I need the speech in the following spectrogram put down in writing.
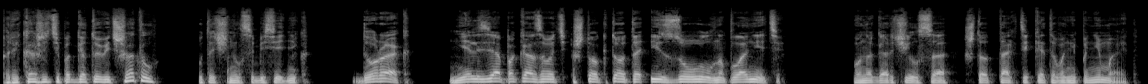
«Прикажете подготовить шаттл?» – уточнил собеседник. «Дурак! Нельзя показывать, что кто-то из Зуул на планете». Он огорчился, что тактик этого не понимает.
